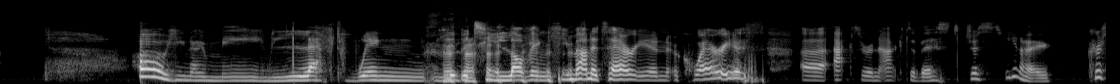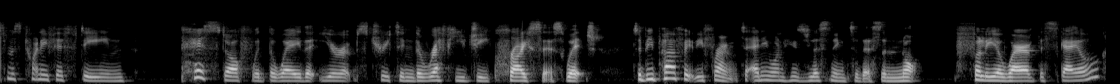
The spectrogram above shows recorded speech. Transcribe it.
Oh, you know me, left wing, liberty loving, humanitarian, Aquarius uh, actor and activist. Just, you know, Christmas 2015, pissed off with the way that Europe's treating the refugee crisis, which, to be perfectly frank, to anyone who's listening to this and not fully aware of the scale,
